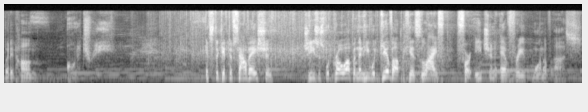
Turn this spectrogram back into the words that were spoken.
but it hung on a tree. It's the gift of salvation. Jesus would grow up and then he would give up his life for each and every one of us.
